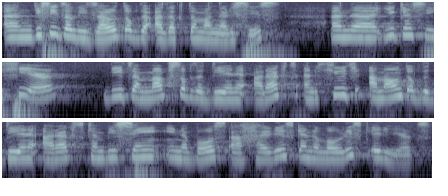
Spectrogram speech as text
And this is the result of the adductome analysis. And uh, you can see here, these are maps of the DNA adducts, and huge amount of the DNA adducts can be seen in both uh, high risk and low risk areas.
